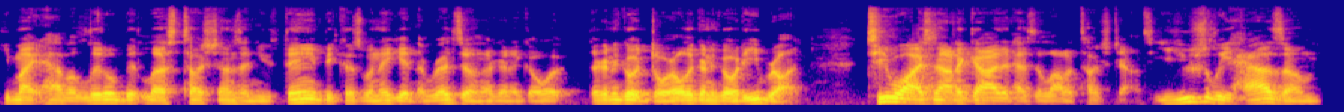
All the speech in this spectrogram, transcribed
he might have a little bit less touchdowns than you think because when they get in the red zone, they're going to go. At, they're going to go at Doyle. They're going to go at Ebron. Ty is not a guy that has a lot of touchdowns. He usually has them,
